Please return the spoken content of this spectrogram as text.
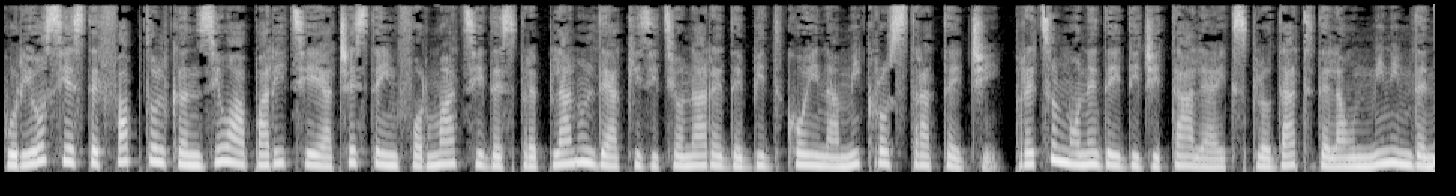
Curios este faptul că în ziua apariției acestei informații despre planul de achiziționare de Bitcoin a MicroStrategy, prețul monedei digitale a explodat de la un minim de 19.000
